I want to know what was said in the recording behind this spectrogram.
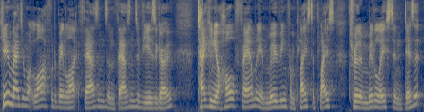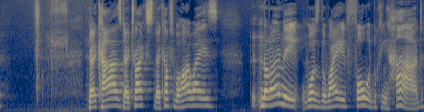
Can you imagine what life would have been like thousands and thousands of years ago taking your whole family and moving from place to place through the Middle Eastern desert. No cars, no trucks, no comfortable highways. Not only was the way forward looking hard,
